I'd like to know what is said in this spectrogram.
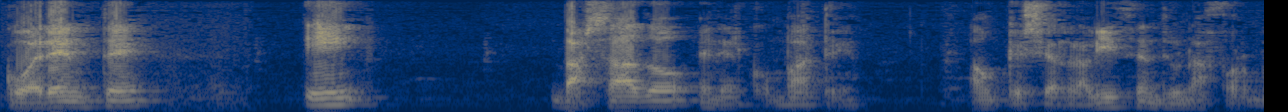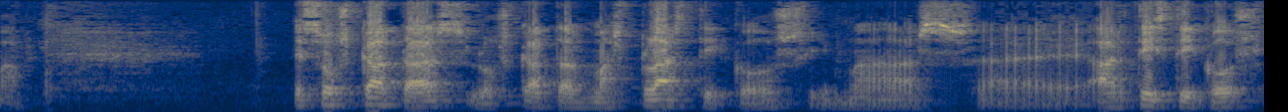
coherente y basado en el combate, aunque se realicen de una forma. Esos katas, los katas más plásticos y más eh, artísticos,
